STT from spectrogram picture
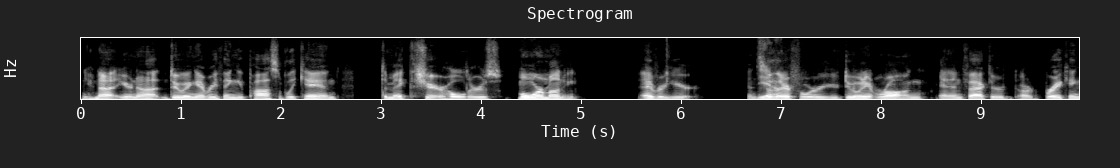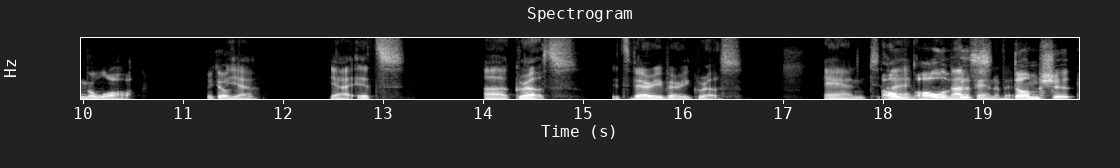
You're not you're not doing everything you possibly can to make the shareholders more money every year. And so Yeah. therefore you're doing it wrong and in fact are are breaking the law because of yeah. Yeah, it's uh gross. It's very very gross. And all, all of this a fan of it. dumb shit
